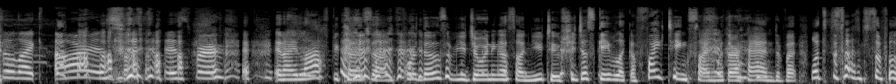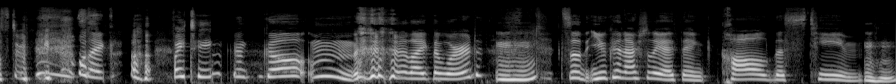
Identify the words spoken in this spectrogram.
So like R is is for And I laugh because uh, for those of you joining us on YouTube, she just gave like a fighting sign with her hand. But what is that supposed to mean? What's like fighting? go mm, like the word. Mm-hmm. So you can actually, I think, call this team, Mm-hmm.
